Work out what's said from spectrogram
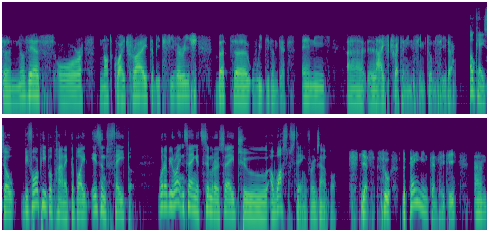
uh, nauseous or not quite right, a bit feverish, but uh, we didn't get any uh, life threatening symptoms either. Okay, so before people panic, the bite isn't fatal. Would I be right in saying it's similar, say, to a wasp sting, for example? Yes, so the pain intensity and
